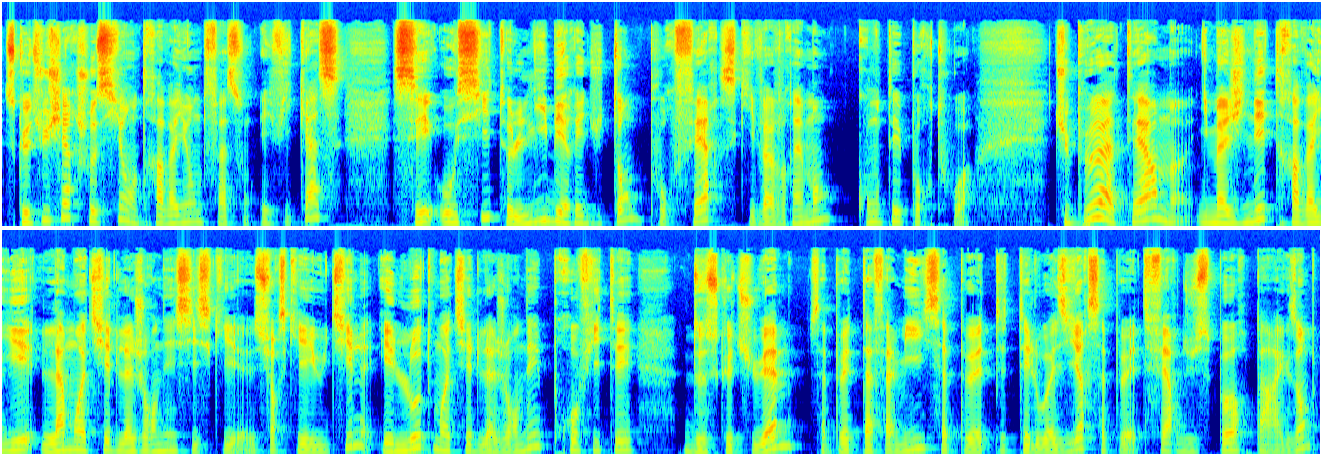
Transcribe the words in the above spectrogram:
Ce que tu cherches aussi en travaillant de façon efficace, c'est aussi te libérer du temps pour faire ce qui va vraiment compter pour toi. Tu peux à terme imaginer travailler la moitié de la journée sur ce qui est utile et l'autre moitié de la journée profiter de ce que tu aimes. Ça peut être ta famille, ça peut être tes loisirs, ça peut être faire du sport par exemple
